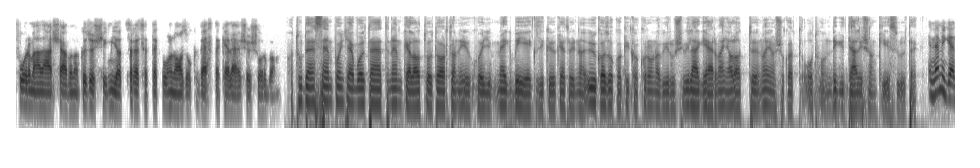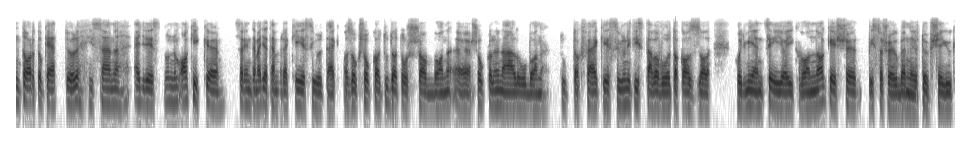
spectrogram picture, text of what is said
formálásában, a közösség miatt szerezhettek volna, azok vesztek el elsősorban. A tudás szempontjából tehát nem kell attól tartaniuk, hogy megbélyegzik őket, hogy na ők azok, akik a koronavírus világjárvány alatt nagyon sokat otthon digitálisan készültek. Én nem igen tartok ettől, hiszen egyrészt mondom, akik szerintem egyetemre készültek, azok sokkal tudatosabban, sokkal önállóban tudtak felkészülni, tisztában voltak azzal, hogy milyen céljaik vannak, és biztos vagyok benne, hogy többségük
